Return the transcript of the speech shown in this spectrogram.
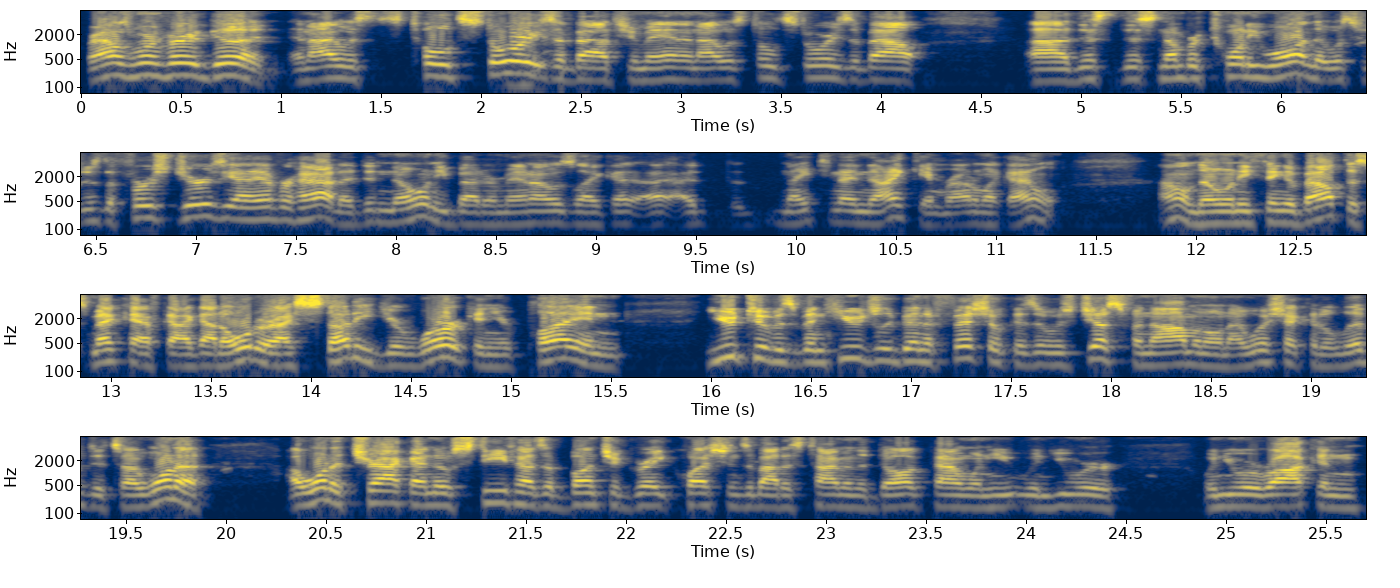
Browns weren't very good, and I was told stories about you, man, and I was told stories about uh, this this number 21 that was, was the first jersey I ever had. I didn't know any better, man. I was like, I, I, 1999 came around. I'm like, I don't, I don't know anything about this Metcalf guy. I got older. I studied your work and your play, and YouTube has been hugely beneficial because it was just phenomenal. And I wish I could have lived it. So I want to, I want to track. I know Steve has a bunch of great questions about his time in the dog pound when you when you were when you were rocking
